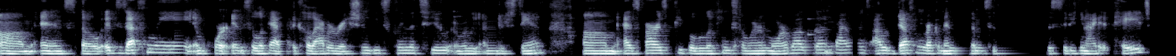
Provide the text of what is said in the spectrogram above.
Um, and so it's definitely important to look at the collaboration between the two and really understand. Um, as far as people looking to learn more about gun violence i would definitely recommend them to the City United page.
